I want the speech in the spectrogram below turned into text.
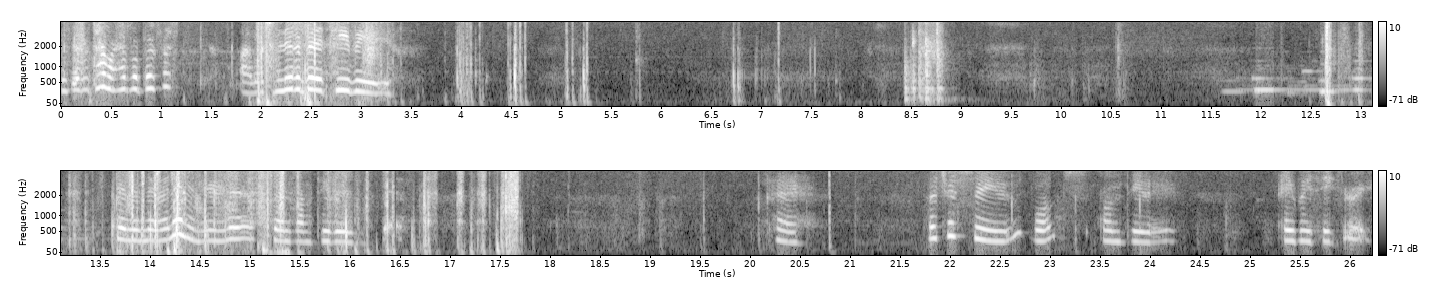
is every time I have my breakfast, I watch a little bit of TV. On TV is best. Okay. Let's just see what's on TV. ABC3.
